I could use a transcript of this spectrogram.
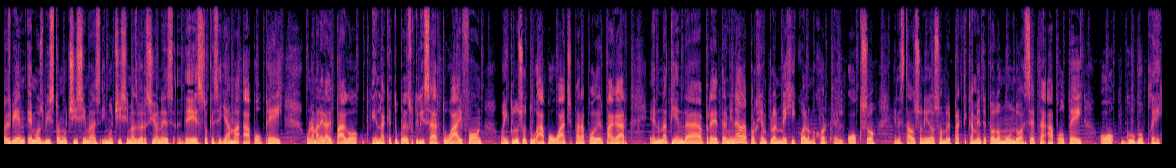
Pues bien, hemos visto muchísimas y muchísimas versiones de esto que se llama Apple Pay, una manera de pago en la que tú puedes utilizar tu iPhone o incluso tu Apple Watch para poder pagar en una tienda predeterminada, por ejemplo en México a lo mejor el Oxxo, en Estados Unidos, hombre, prácticamente todo mundo acepta Apple Pay o Google Play.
